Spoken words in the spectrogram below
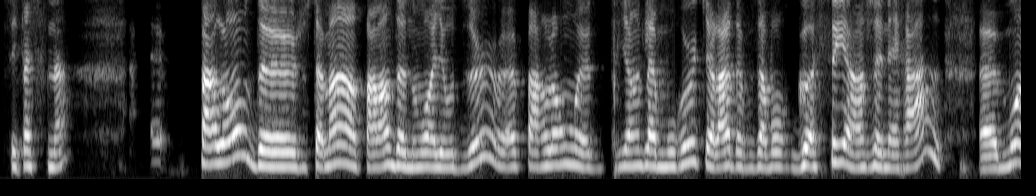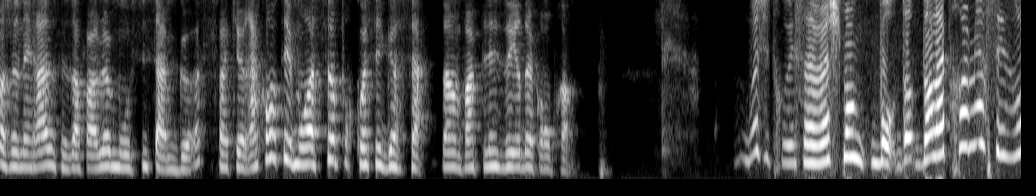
C'est fascinant. Parlons de, justement, en parlant de noyau dur, euh, parlons euh, du triangle amoureux qui a l'air de vous avoir gossé en général. Euh, moi, en général, ces affaires-là, moi aussi, ça me gosse. Fait que racontez-moi ça, pourquoi c'est gossant. Ça me fait plaisir de comprendre. Moi, j'ai trouvé ça vachement. Bon, dans, dans la première saison,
